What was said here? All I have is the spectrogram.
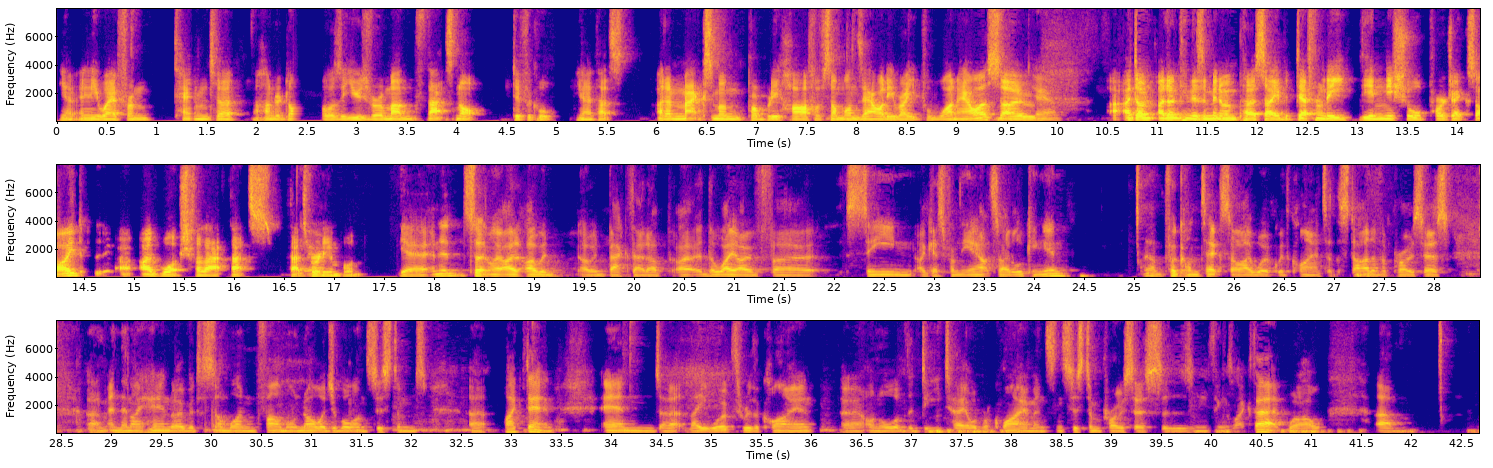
you know, anywhere from ten to hundred dollars a user a month. That's not difficult. You know, that's at a maximum probably half of someone's hourly rate for one hour. So, yeah. I don't I don't think there's a minimum per se, but definitely the initial project side, I'd watch for that. That's that's yeah. really important. Yeah, and then certainly I, I would I would back that up. Uh, the way I've uh, seen, I guess, from the outside looking in, um, for context, so I work with clients at the start of a process, um, and then I hand over to someone far more knowledgeable on systems, uh, like Dan, and uh, they work through the client uh, on all of the detailed requirements and system processes and things like that. While um,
